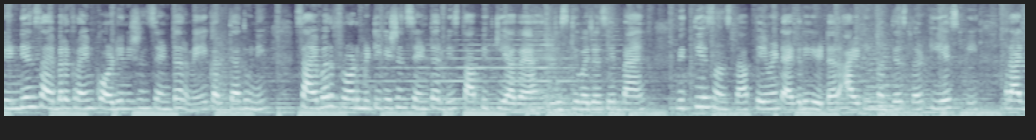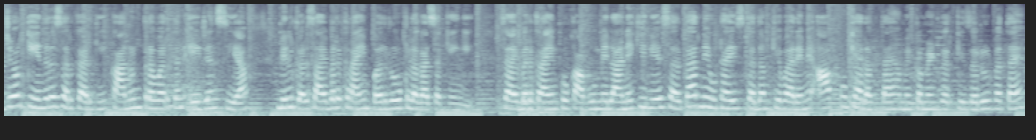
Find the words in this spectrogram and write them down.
Indian cyber crime coordination centre में एक अत्याधुनिक साइबर फ्रॉड मिटिगेशन सेंटर भी स्थापित किया गया है, जिसकी वजह से बैंक वित्तीय संस्था पेमेंट एग्रीगेटर आईटी मध्यस्थ टीएसपी राज्य और केंद्र सरकार की कानून प्रवर्तन एजेंसियाँ मिलकर साइबर क्राइम पर रोक लगा सकेंगी। साइबर क्राइम को काबू में लाने के लिए सरकार ने उठाई इस कदम के बारे में आपको क्या लगता है, हमें कमेंट करके ज़रूर बताएँ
